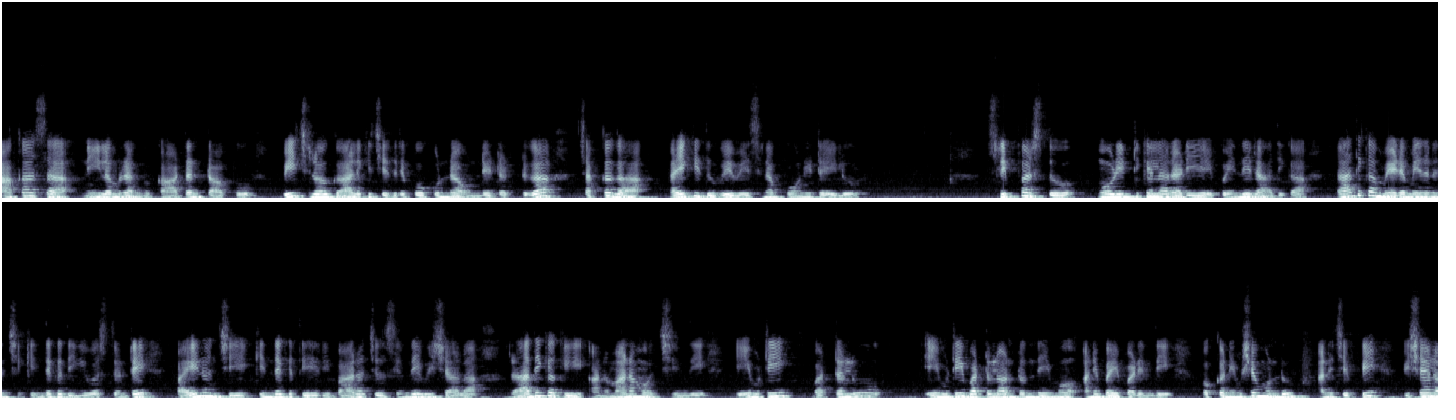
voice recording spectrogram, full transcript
ఆకాశ నీలం రంగు కాటన్ టాపు బీచ్లో గాలికి చెదిరిపోకుండా ఉండేటట్టుగా చక్కగా పైకి దువ్వి వేసిన పోనీటైలు. స్లిప్పర్స్తో మూడింటికల్లా రెడీ అయిపోయింది రాధిక. రాధిక మేడ మీద నుంచి కిందకు దిగి వస్తుంటే పైనుంచి కిందకి తేరి పార చూసింది విశాల. రాధికకి అనుమానం వచ్చింది. ఏమిటి? బట్టలు ఏమిటి బట్టలు అంటుందేమో అని భయపడింది. ఒక్క నిమిషం ఉండు అని చెప్పి విశాల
